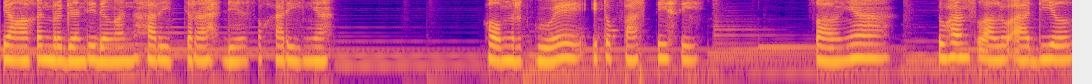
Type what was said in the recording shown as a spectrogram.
Yang akan berganti dengan hari cerah di esok harinya. Kalau menurut gue itu pasti sih. Soalnya Tuhan selalu adil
